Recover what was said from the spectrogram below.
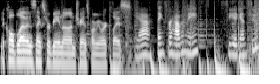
Nicole Blevins, thanks for being on Transform Your Workplace. Yeah, thanks for having me. See you again soon.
